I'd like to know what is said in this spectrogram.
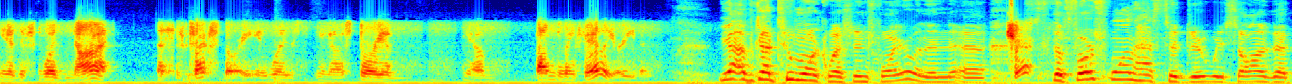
you know, this was not a success story. It was, you know, a story of, you know, bumbling failure even. Yeah, I've got two more questions for you, and then uh, sure. the first one has to do. We saw that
